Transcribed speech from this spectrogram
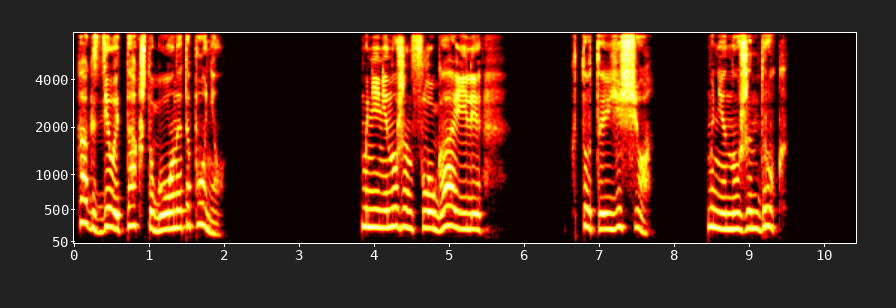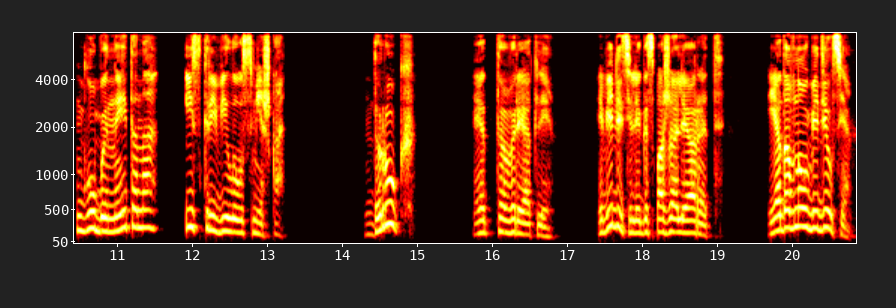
Как сделать так, чтобы он это понял? Мне не нужен слуга или кто-то еще. Мне нужен друг. Губы Нейтона искривила усмешка. Друг? Это вряд ли. Видите ли, госпожа Лиарет, я давно убедился.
